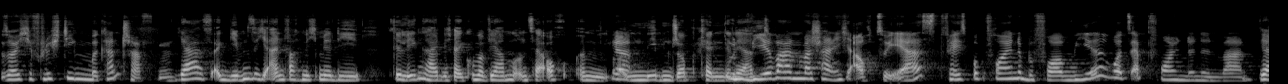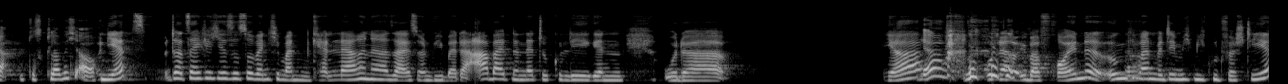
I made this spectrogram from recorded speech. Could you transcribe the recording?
solche flüchtigen Bekanntschaften. Ja, es ergeben sich einfach nicht mehr die Gelegenheiten. Ich meine, guck mal, wir haben uns ja auch im, Ja. im Nebenjob Und kennengelernt. wir waren wahrscheinlich auch zuerst Facebook-Freunde, bevor wir WhatsApp-Freundinnen waren. ja, das glaube ich auch. Und jetzt tatsächlich ist es so, wenn ich jemanden kennenlerne, sei es irgendwie bei der Arbeit eine nette Kollegin oder ja, Ja. oder über Freunde, irgendjemand, mit dem ich mich gut verstehe,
